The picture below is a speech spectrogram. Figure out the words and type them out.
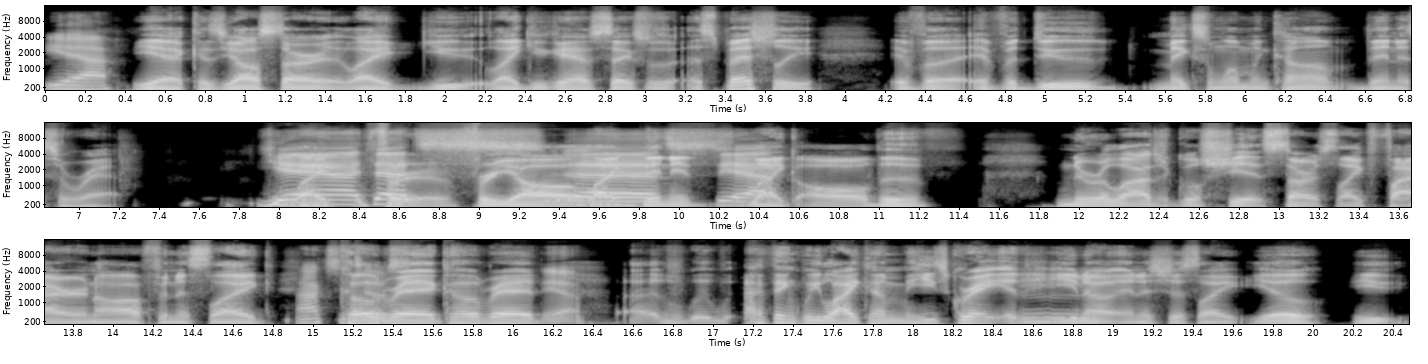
yeah, Yeah, because y'all start like you like you can have sex with especially if a if a dude makes a woman come, then it's a wrap. Yeah. like for that's, for y'all, like then it's yeah. like all the neurological shit starts like firing off, and it's like Oxytocin. code red, code red. Yeah. Uh, I think we like him. He's great, and, you know. And it's just like, yo, he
